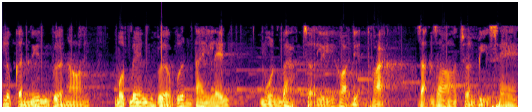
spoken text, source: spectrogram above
Lục Cẩn Niên vừa nói, Một bên vừa vươn tay lên, Muốn bảo trợ lý gọi điện thoại, Dặn dò chuẩn bị xe.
